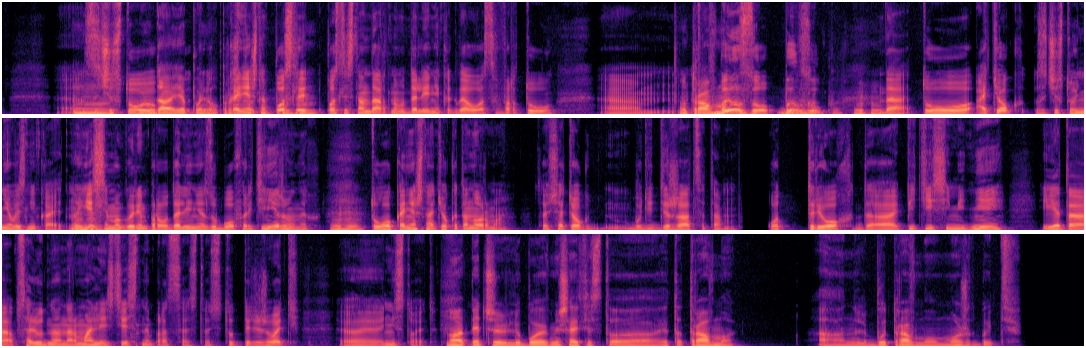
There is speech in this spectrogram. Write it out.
Зачастую, да, я понял. Конечно, после, угу. после стандартного удаления, когда у вас во рту эм, ну, травма. был зуб, был ну, зуб, угу. да, то отек зачастую не не Но угу. если мы говорим про удаление зубов ретинированных, угу. то, конечно, отек это норма. То есть отек будет держаться там от 3 до 5-7 дней, и это абсолютно нормальный, естественный процесс. То есть тут переживать э, не стоит. Ну, опять же, любое вмешательство – это травма, а на любую травму может быть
